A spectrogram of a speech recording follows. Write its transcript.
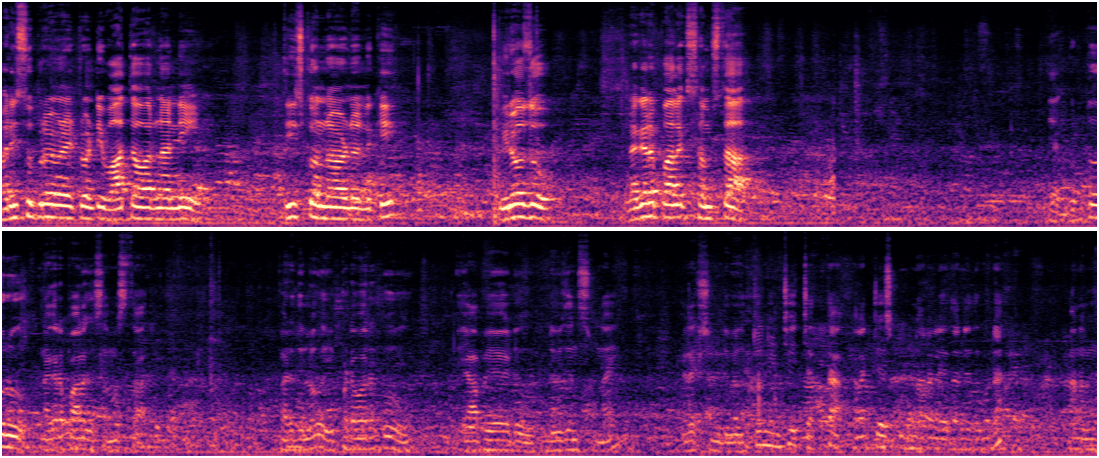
పరిశుభ్రమైనటువంటి వాతావరణాన్ని తీసుకొని రావడానికి ఈరోజు నగరపాలక సంస్థ గుంటూరు నగరపాలక సంస్థ పరిధిలో ఇప్పటి వరకు యాభై ఏడు డివిజన్స్ ఉన్నాయి. ఎలక్షన్ డివిజన్ ఇంటి నుంచి చెత్త కలెక్ట్ చేసుకుంటున్నారా లేదా అనేది కూడా మనము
